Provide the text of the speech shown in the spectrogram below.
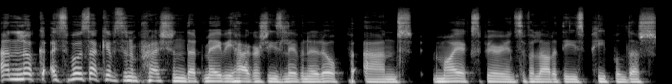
and look, I suppose that gives an impression that maybe Haggarty's living it up. And my experience of a lot of these people that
